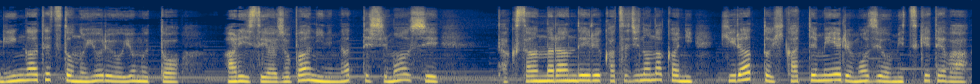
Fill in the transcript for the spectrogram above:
銀河鉄道の夜を読むと、アリスやジョバンニになってしまうし、たくさん並んでいる活字の中にキラッと光って見える文字を見つけては、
